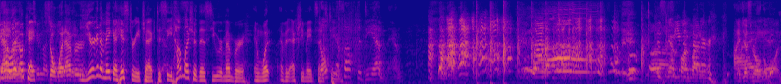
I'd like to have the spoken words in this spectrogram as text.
know what? whatever- Okay, So whatever- You're gonna make a history check to see how much of this you remember and what if it actually made sense Don't to you. piss off the DM, man. fun, buddy. I just rolled a one.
